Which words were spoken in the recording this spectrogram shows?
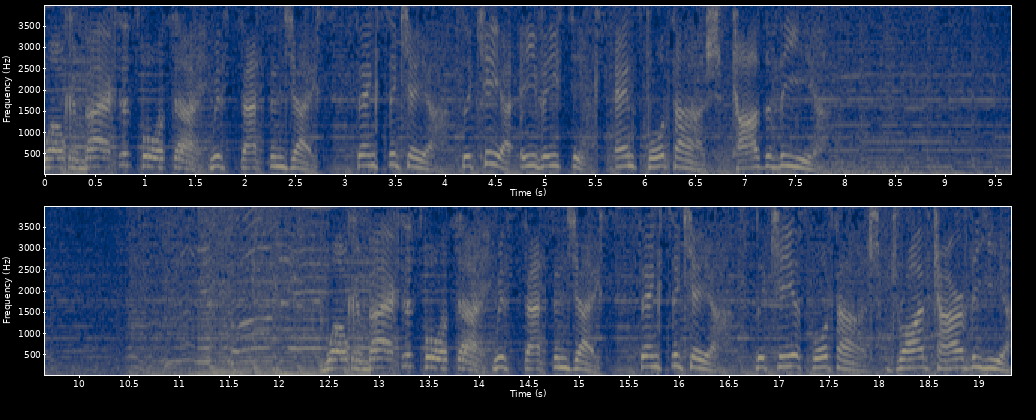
Welcome back to Sports Day with Sats and Jace. Thanks to Kia, the Kia EV6 and Sportage Cars of the Year. Welcome back to Sports Day with Sats and Jace. Thanks to Kia, the Kia Sportage Drive Car of the Year.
